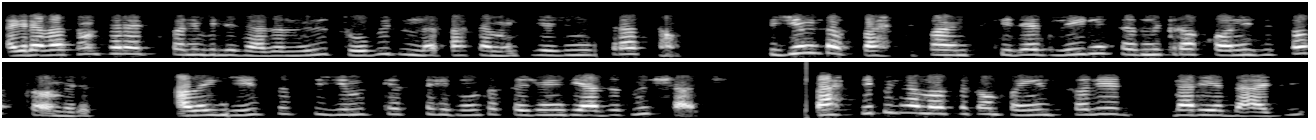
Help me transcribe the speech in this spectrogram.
A gravação será disponibilizada no YouTube do Departamento de Administração. Pedimos aos participantes que desliguem seus microfones e suas câmeras. Além disso, pedimos que as perguntas sejam enviadas no chat. Participem da nossa campanha de solidariedade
